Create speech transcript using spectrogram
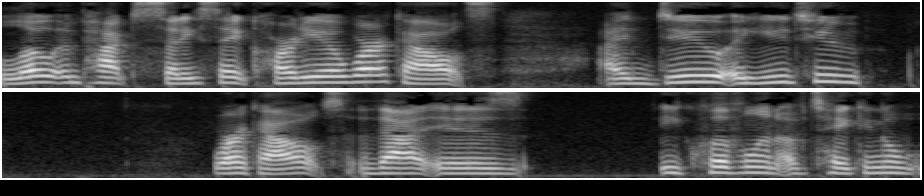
low impact steady state cardio workouts, I do a YouTube workout that is equivalent of taking a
